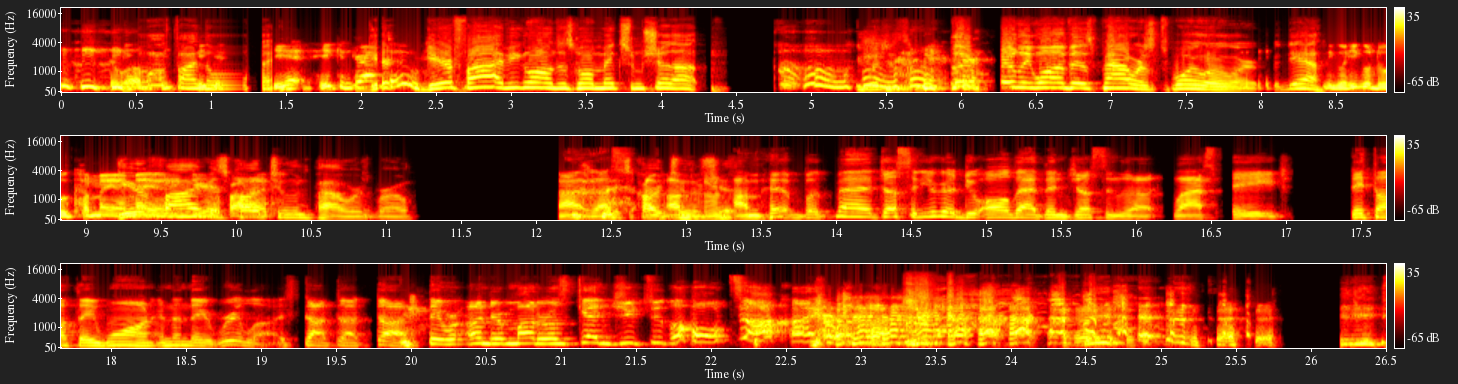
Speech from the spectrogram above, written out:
We're Well, gonna find he a way. Yeah, he can drop Gear, two. Gear five, he going just gonna make some shit up. Which is literally one of his powers. Spoiler alert. But yeah, He gonna, he gonna do a Kamehameha. Gear five Gear is cartoon powers, bro. I, that's cartoon I'm, shit. I'm hit, but man, Justin, you're gonna do all that. Then Justin's uh, last page, they thought they won, and then they realized dot dot dot they were under Madara's genjutsu the whole time.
